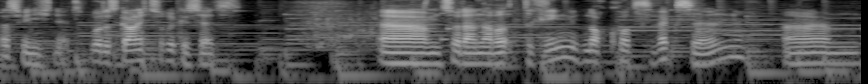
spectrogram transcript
Das finde ich nett. Wurde es gar nicht zurückgesetzt. Ähm, so, dann aber dringend noch kurz wechseln. Ähm,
